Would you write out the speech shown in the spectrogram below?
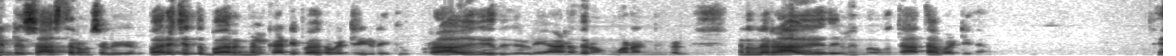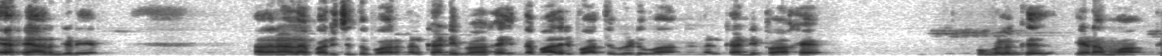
என்று சாஸ்திரம் சொல்கிறது. பரிச்சித்து பாருங்கள் கண்டிப்பாக வெற்றி கிடைக்கும். ராகு கேதுகளை அனுதனம் வணங்குங்கள். அந்த ராகு கேதுகள் உங்க தாத்தா பாட்டி தான். வேற யாரும் கிடையாது. அதனால பரிச்சித்து பாருங்கள். கண்டிப்பாக இந்த மாதிரி பார்த்து வீடு வாங்குங்கள். கண்டிப்பாக உங்களுக்கு இடம் வாங்க.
